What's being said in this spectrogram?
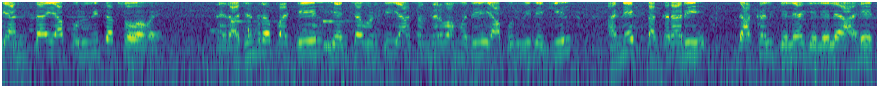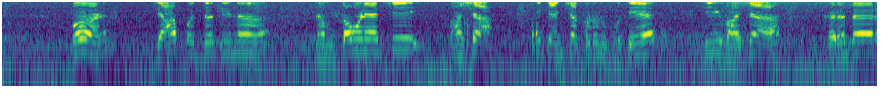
त्यांचा यापूर्वीचाच स्वभाव आहे. आणि राजेंद्र पाटील यांच्यावरती या संदर्भामध्ये यापूर्वी देखील अनेक तक्रारी दाखल केल्या गेलेल्या आहेत. पण ज्या पद्धतीनं धमकावण्याची भाषा ही त्यांच्याकडून होते ही भाषा खरं तर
